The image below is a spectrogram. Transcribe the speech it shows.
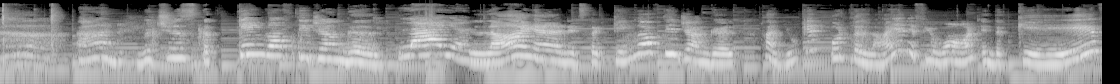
And which is the king of the jungle? Lion. Lion. It's the king of the jungle. Ah, you can put the lion if you want in the cave.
